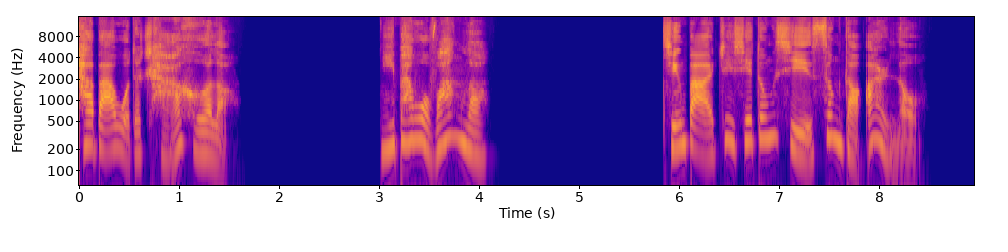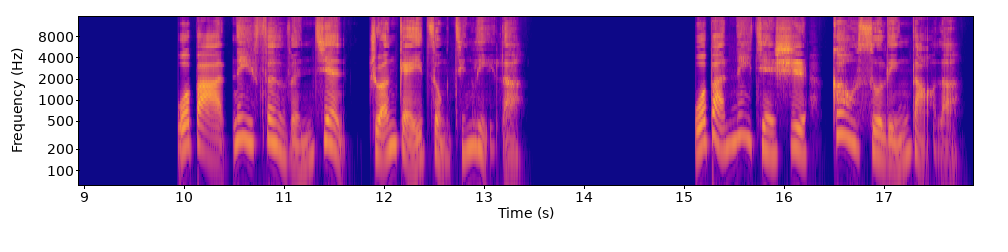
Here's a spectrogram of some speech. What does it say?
他把我的茶喝了。你把我忘了？请把这些东西送到二楼。我把那份文件转给总经理了。我把那件事告诉领导了。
